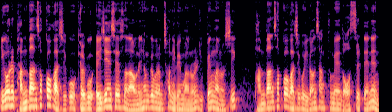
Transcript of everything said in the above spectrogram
이거를 반반 섞어가지고 결국 에이전시에서 나오는 현금 흐름 1200만 원을 600만 원씩 반반 섞어가지고 이런 상품에 넣었을 때는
